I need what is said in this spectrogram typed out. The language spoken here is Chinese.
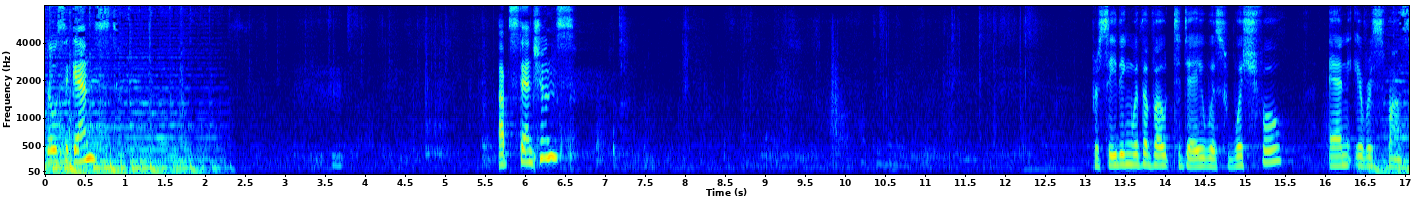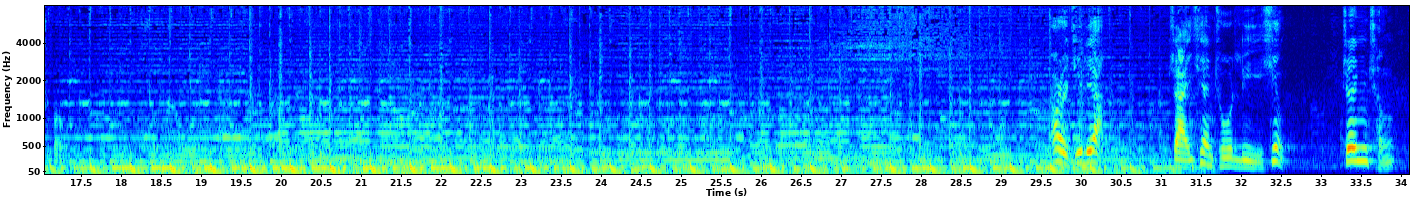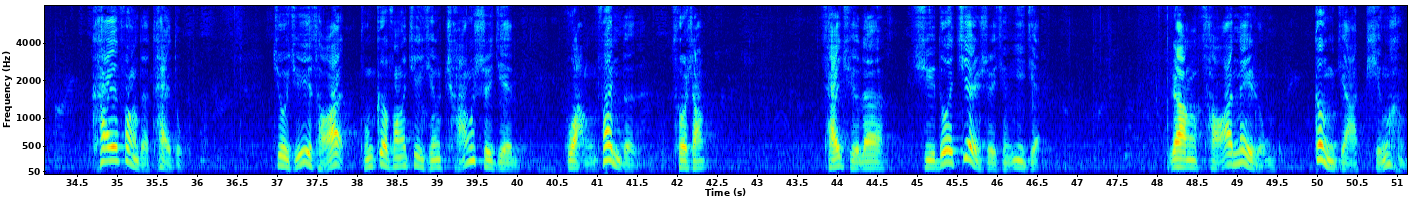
Those against? Abstentions? Proceeding with a vote today was wishful and irresponsible. 尔及利亚展现出理性、真诚、开放的态度，就决议草案同各方进行长时间、广泛的磋商，采取了许多建设性意见，让草案内容更加平衡。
